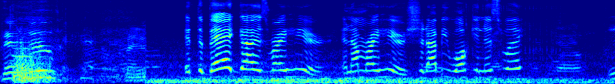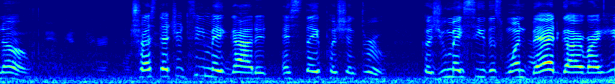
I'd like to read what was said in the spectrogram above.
Then move. If the bad guy is right here and I'm right here, should I be walking this way? No. No. Trust that your teammate got it and stay pushing through. Because you may see this one bad guy right here.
